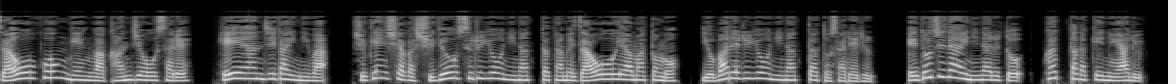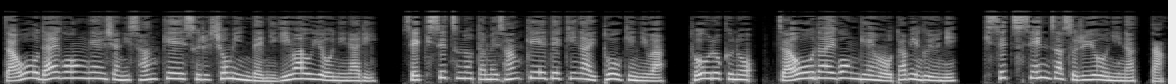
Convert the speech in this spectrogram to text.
蔵王権現が勘定され、平安時代には主権者が修行するようになったため蔵王山とも呼ばれるようになったとされる。江戸時代になると、勝っただけにある蔵王大権現者に参詣する庶民で賑わうようになり、積雪のため参詣できない陶器には、登録の蔵王大権現を旅宮に季節潜座するようになった。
